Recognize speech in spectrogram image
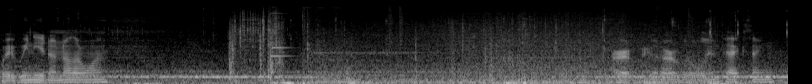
Wait, we need another one. Alright, we got our little impact thing.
